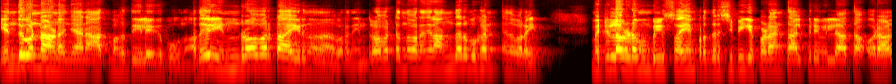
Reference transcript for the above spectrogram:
എന്തുകൊണ്ടാണ് ഞാൻ ആത്മഹത്യയിലേക്ക് പോകുന്നത്? അതൊരു ഇൻട്രോവർട്ട് ആയിരുന്നു എന്നാണ് പറയുന്നത്. ഇൻട്രോവർട്ട് എന്ന് പറഞ്ഞാൽ അന്തർമുഖൻ എന്ന് പറയും. മറ്റുള്ളവരുടെ മുമ്പിൽ സ്വയം പ്രദർശിപ്പിക്കപ്പെടാൻ താല്പര്യമില്ലാത്ത ഒരാൾ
